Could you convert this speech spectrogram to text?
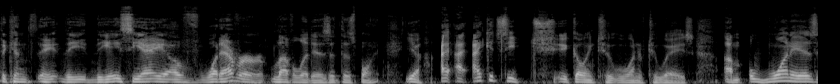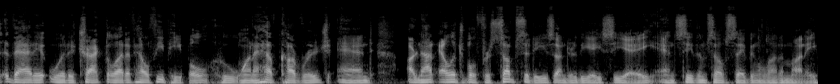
the the the ACA of whatever level it is at this point. Yeah, I, I could see it going to one of two ways. Um, one is that it would attract a lot of healthy people who want to have coverage and are not eligible for subsidies under the ACA and see themselves saving a lot of money.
